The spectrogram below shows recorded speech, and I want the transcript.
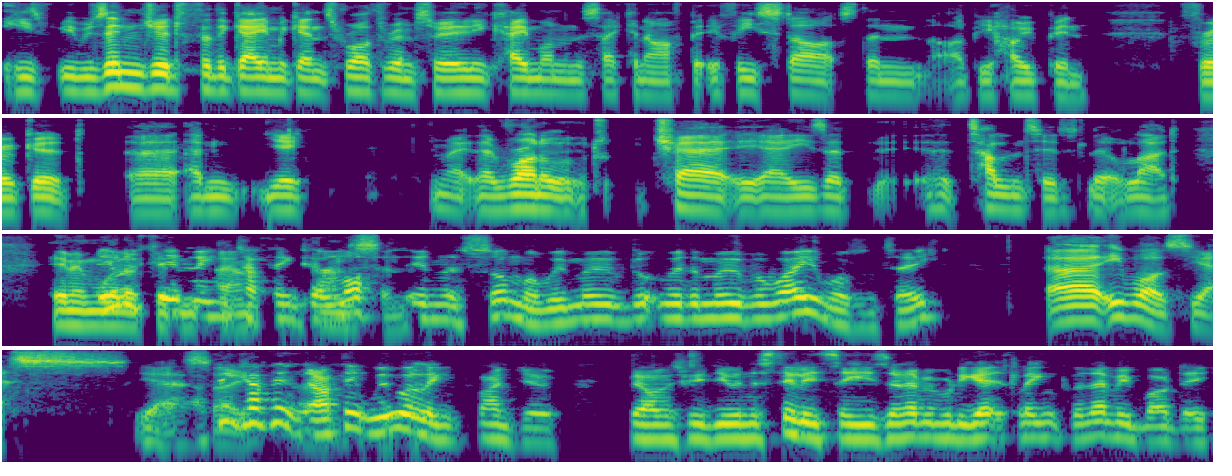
he's he was injured for the game against Rotherham, so he only came on in the second half. But if he starts, then I'd be hoping for a good uh, and you mate there. Ronald Chair, yeah, he's a, a talented little lad. Him and He Willock being linked, uh, I think, a lot in the summer. We moved with a move away, wasn't he? Uh, he was, yes, yeah. I think I think um, I think we were linked, mind you. Be honest with you, in the silly season, everybody gets linked with everybody,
